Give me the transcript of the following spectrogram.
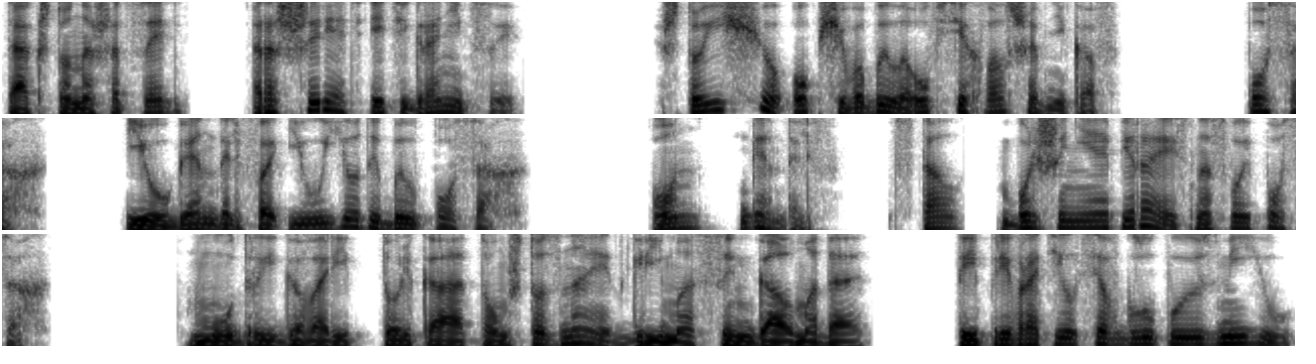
Так что наша цель – расширять эти границы. Что еще общего было у всех волшебников? Посох. И у Гэндальфа, и у Йоды был посох. Он, Гэндальф, встал, больше не опираясь на свой посох. Мудрый говорит только о том, что знает Грима, сын Галмада. Ты превратился в глупую змею,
